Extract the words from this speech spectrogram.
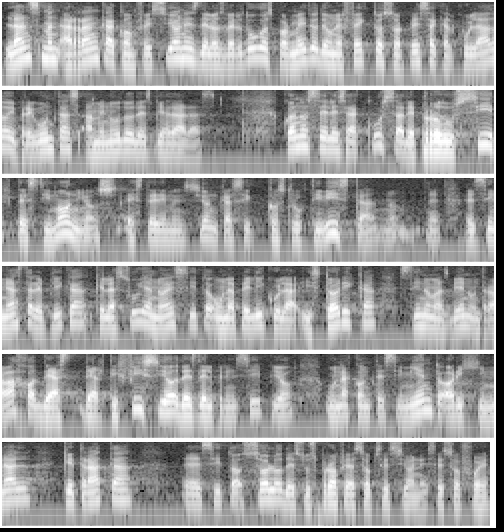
Lanzmann arranca confesiones de los verdugos por medio de un efecto sorpresa calculado y preguntas a menudo desviadas. Cuando se les acusa de producir testimonios, esta dimensión casi constructivista, eh, el cineasta replica que la suya no es una película histórica, sino más bien un trabajo de, artificio desde el principio, un acontecimiento original que trata, eh, cito, solo de sus propias obsesiones. Eso fue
